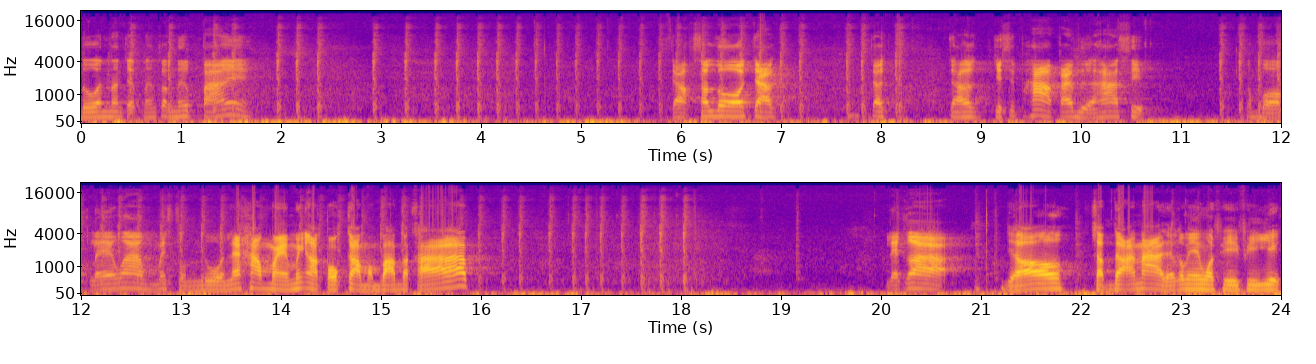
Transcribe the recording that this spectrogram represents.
โดนนั่นจากนั้นก็เนิร์ฟไป จากสโลว์จากจากจาก75กลายเหลือ50ก็บอกแล้วว่าไม่สมดุลและทำไมไม่เอาโต๊ะเก่ามาบัมนะครับ แล้วก็ เดี๋ยวสัปดาห์หน้าเดี๋ยวก็มีหมดพีพีอีก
